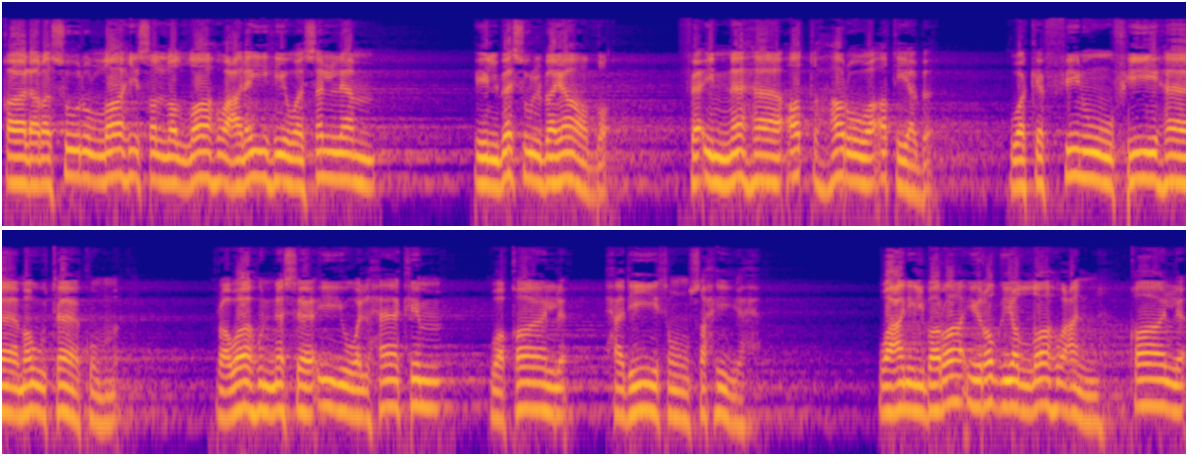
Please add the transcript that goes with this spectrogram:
قال رسول الله صلى الله عليه وسلم البسوا البياض. فإنها أطهر وأطيب. وكفنوا فيها موتاكم. رواه النسائي والحاكم وقال حديث صحيح. وعن البراء رضي الله عنه قال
